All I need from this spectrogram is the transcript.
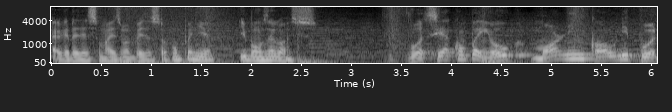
Agradeço mais uma vez a sua companhia e bons negócios. Você acompanhou Morning Call Nipur,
